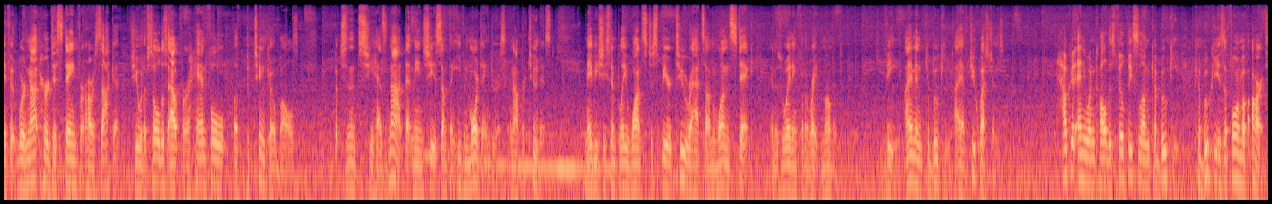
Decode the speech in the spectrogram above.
If it were not her disdain for Arasaka, she would have sold us out for a handful of pachinko balls. But since she has not, that means she is something even more dangerous, an opportunist. Maybe she simply wants to spear two rats on one stick and is waiting for the right moment. V. I am in Kabuki. I have two questions. How could anyone call this filthy slum Kabuki? Kabuki is a form of art.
